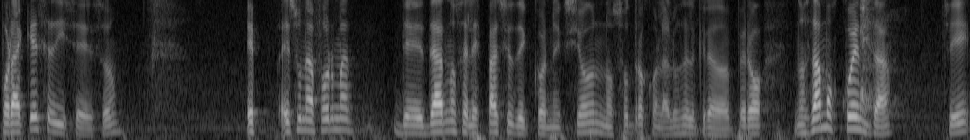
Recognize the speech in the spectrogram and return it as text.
¿Por qué se dice eso? Es, una forma de darnos el espacio de conexión nosotros con la luz del Creador. Pero nos damos cuenta, ¿sí?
